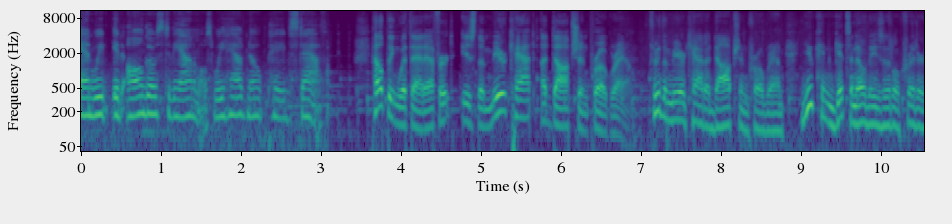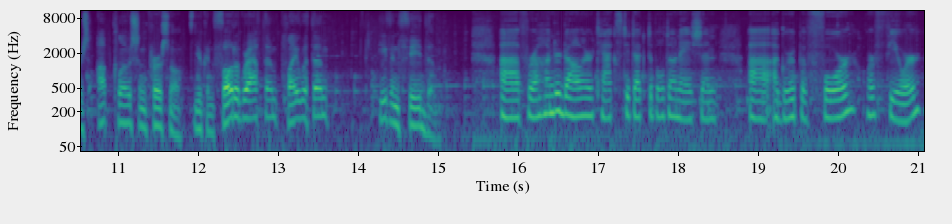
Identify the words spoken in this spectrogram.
and we, it all goes to the animals. We have no paid staff. Helping with that effort is the Meerkat Adoption Program. Through the Meerkat Adoption Program, you can get to know these little critters up close and personal. You can photograph them, play with them, even feed them. Uh, for a $100 tax-deductible donation, uh, a group of four or fewer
